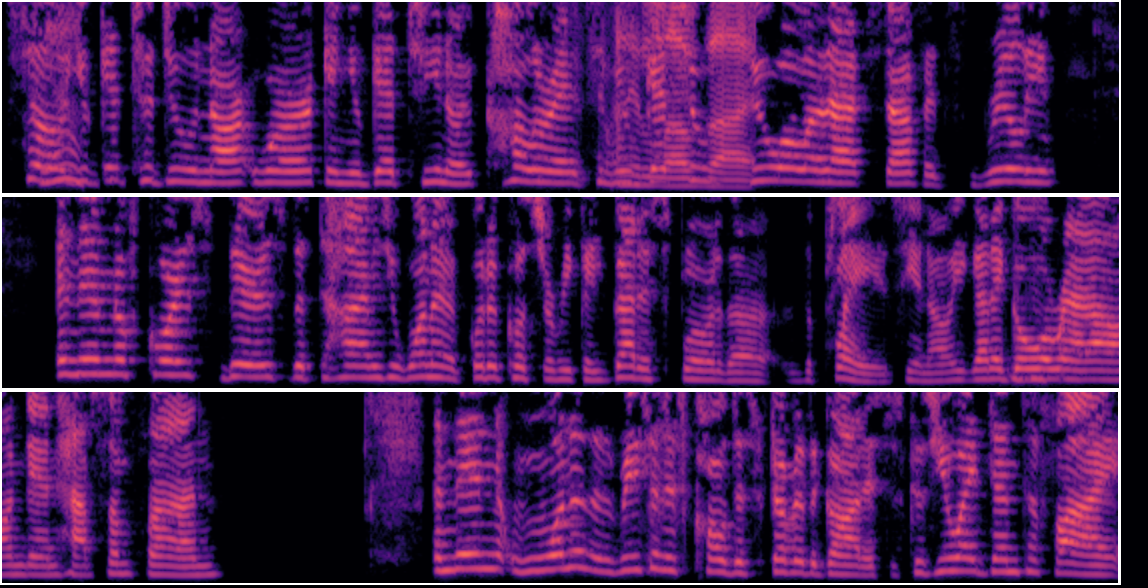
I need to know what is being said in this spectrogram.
So Yeah. you get to do an artwork and you get to, you know, color it and you I get to that. do all of that stuff. It's really, and then of course there's the times you want to go to Costa Rica. You got to explore the, the place, you know, you got to go Mhm. around and have some fun. And then one of the reason it's called Discover the Goddess is because you identify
